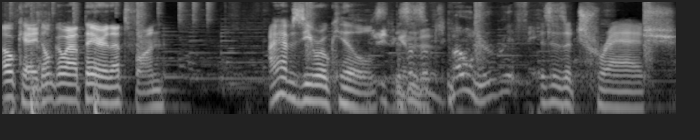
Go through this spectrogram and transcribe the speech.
Okay, don't go out there. That's fun. I have zero kills. This is a. Bonerific. this is a trash.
